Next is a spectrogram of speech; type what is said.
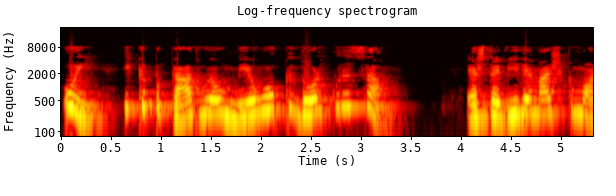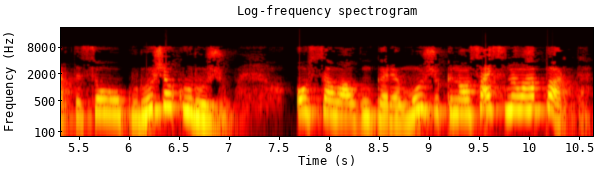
Ui, e que pecado é o meu ou que dor de coração. Esta vida é mais que morta, sou o coruja ou corujo, ou são algum caramujo que não sai senão à porta.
